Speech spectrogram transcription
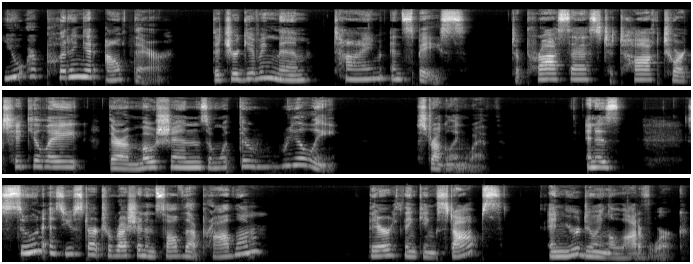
you are putting it out there that you're giving them time and space to process, to talk, to articulate their emotions and what they're really struggling with. And as soon as you start to rush in and solve that problem, their thinking stops and you're doing a lot of work.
